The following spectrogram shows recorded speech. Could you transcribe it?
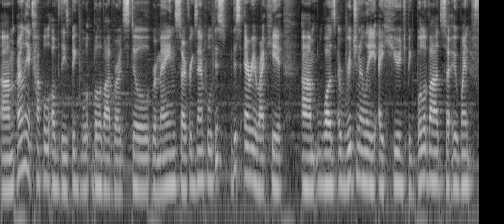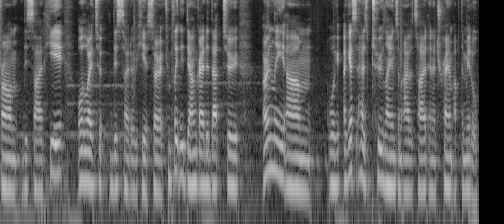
um, only a couple of these big boulevard roads still remain. So for example, this, this area right here um, was originally a huge big boulevard. So it went from this side here all the way to this side over here. So completely downgraded that to only um, well, I guess it has two lanes on either side and a tram up the middle.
